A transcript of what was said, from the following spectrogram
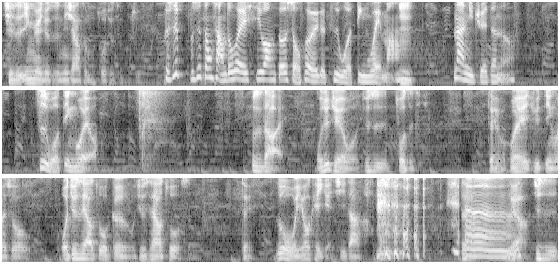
其实音乐就是你想怎么做就怎么做。可是不是通常都会希望歌手会有一个自我定位吗？嗯，那你觉得呢？自我定位哦，不知道哎、欸，我就觉得我就是做自己，对，我不会去定位说，我就是要做歌，我就是要做什么。对，如果我以后可以演戏，当然好。对啊，对啊，就是。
